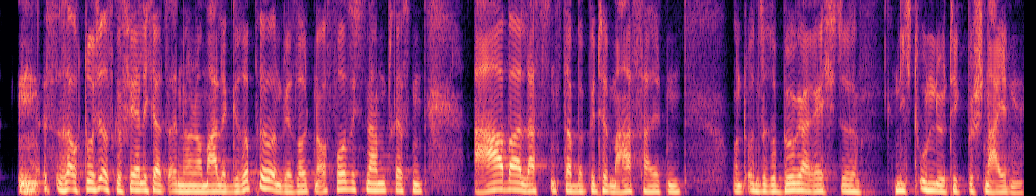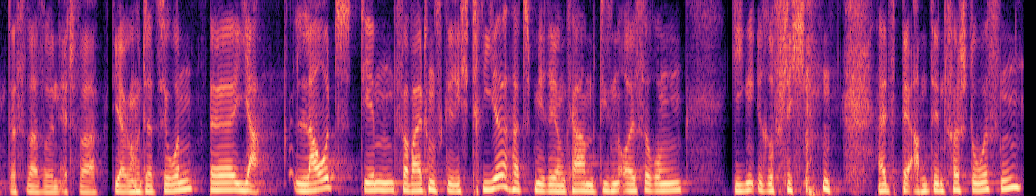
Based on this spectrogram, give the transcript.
es ist auch durchaus gefährlicher als eine normale Grippe und wir sollten auch Vorsichtsnahmen treffen, aber lasst uns dabei bitte Maß halten und unsere Bürgerrechte nicht unnötig beschneiden. Das war so in etwa die Argumentation. Äh, ja, laut dem Verwaltungsgericht Trier hat Miriam K. mit diesen Äußerungen gegen ihre Pflichten als Beamtin verstoßen.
